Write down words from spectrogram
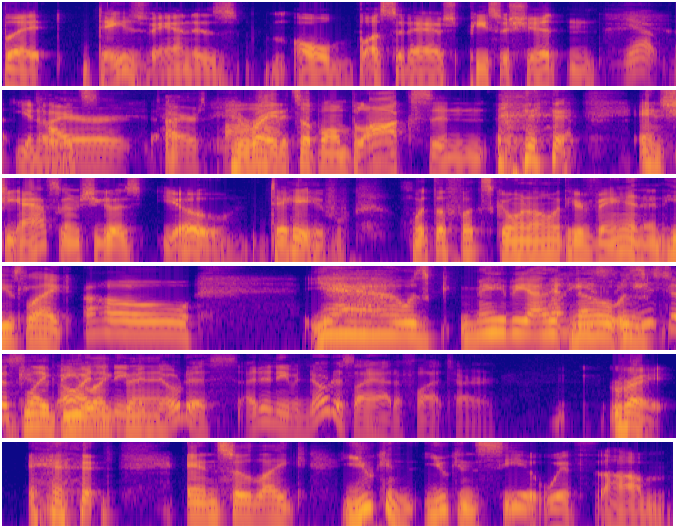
but Dave's van is all busted ass piece of shit and yeah, you know, tire, tires uh, pop. right it's up on blocks and and she asks him she goes yo dave what the fuck's going on with your van and he's like oh yeah it was maybe i Well, didn't know it was he's just like, oh, I like didn't even that." notice. I didn't even notice I had a flat tire. right and and so like you can you can see it with um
